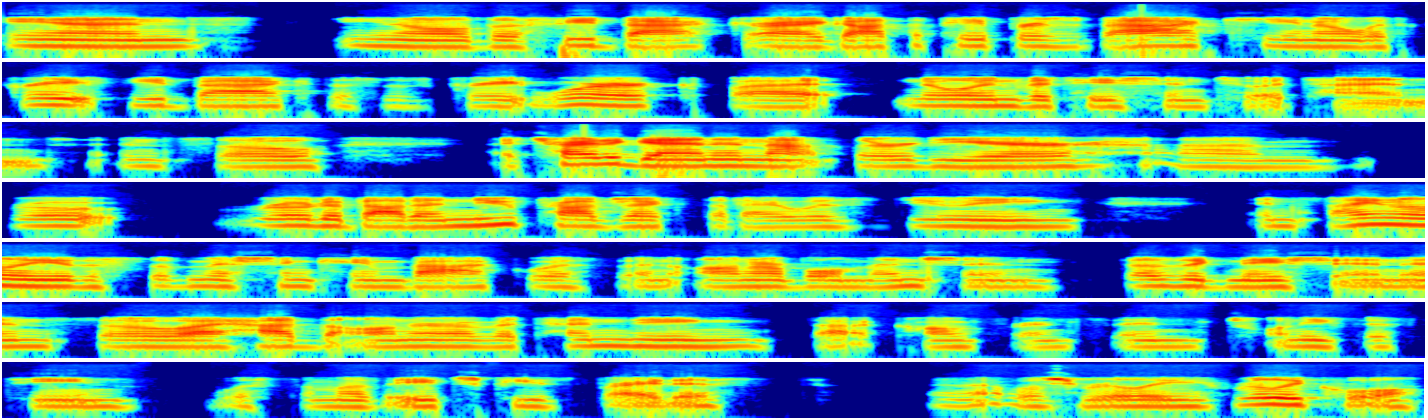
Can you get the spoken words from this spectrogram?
And you know, the feedback, I got the papers back, you know, with great feedback, this is great work, but no invitation to attend. And so I tried again in that third year, um, wrote, wrote about a new project that I was doing, and finally the submission came back with an honorable mention designation. And so I had the honor of attending that conference in 2015 with some of HP's brightest, and that was really, really cool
